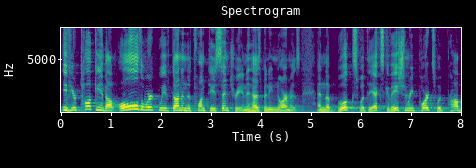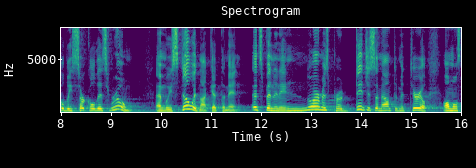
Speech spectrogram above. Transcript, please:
If you're talking about all the work we've done in the 20th century, and it has been enormous, and the books with the excavation reports would probably circle this room, and we still would not get them in. It's been an enormous, prodigious amount of material. Almost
